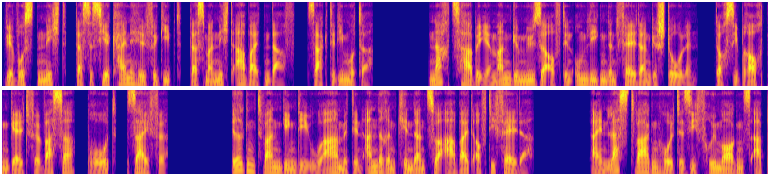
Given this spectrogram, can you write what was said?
Wir wussten nicht, dass es hier keine Hilfe gibt, dass man nicht arbeiten darf, sagte die Mutter. Nachts habe ihr Mann Gemüse auf den umliegenden Feldern gestohlen, doch sie brauchten Geld für Wasser, Brot, Seife. Irgendwann ging die UA mit den anderen Kindern zur Arbeit auf die Felder. Ein Lastwagen holte sie frühmorgens ab,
